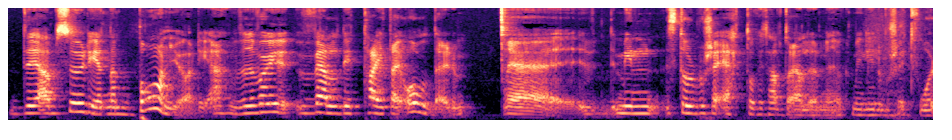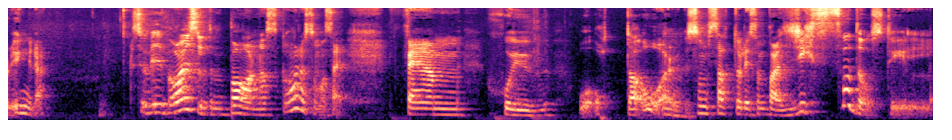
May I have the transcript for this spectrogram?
det absurda är att när barn gör det. Vi var ju väldigt tajta i ålder. Eh, min storebrorsa är ett och ett halvt år äldre än mig och min lillebrorsa är två år yngre. Så vi var en liten barnaskara som var så här fem, sju och åtta år. Som satt och liksom bara gissade oss till...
